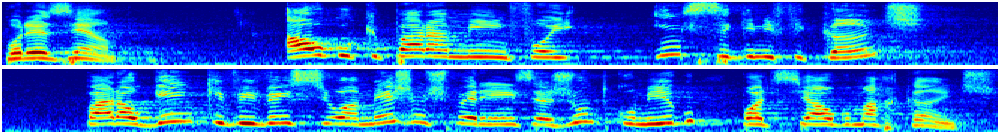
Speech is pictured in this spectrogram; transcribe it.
Por exemplo, algo que para mim foi insignificante, para alguém que vivenciou a mesma experiência junto comigo, pode ser algo marcante.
